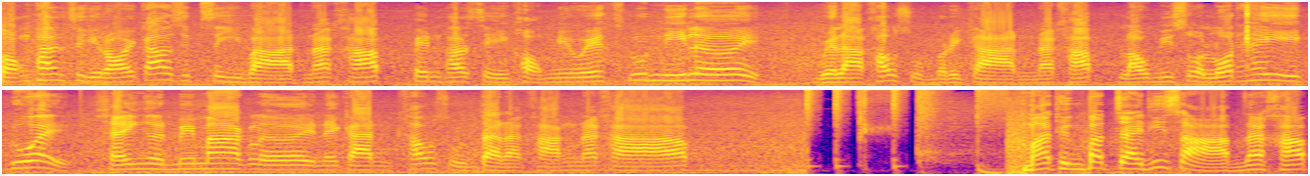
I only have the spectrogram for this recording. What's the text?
2,494 บาทนะครับ เป็นภาษีของ m i u X รุ่นนี้เลย เวลาเข้าศูนย์บริการนะครับ เรามีส่วนลดให้อีกด้วย ใช้เงินไม่มากเลยในการเข้าศูนย์แต่ละครั้งนะครับ มาถึงปัจจัยที่ 3 นะครับ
